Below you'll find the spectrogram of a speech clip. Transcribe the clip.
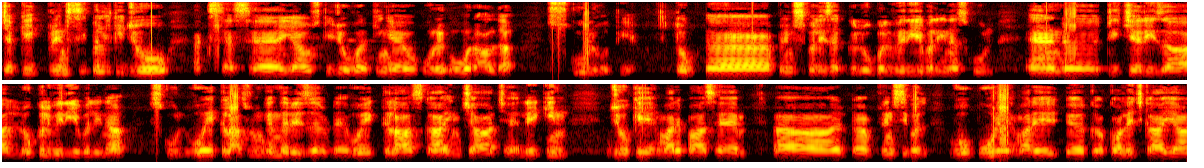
जबकि एक प्रिंसिपल की जो एक्सेस है या उसकी जो वर्किंग है, वो पूरे ओवरऑल द स्कूल होती है। तो principal is a global variable in a school and teacher is a local variable in a school वो एक क्लासरूम के अंदर रिज़र्व है। वो एक क्लास का इंचार्ज है। लेकिन जो कि हमारे पास है प्रिंसिपल वो पूरे हमारे कॉलेज का या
